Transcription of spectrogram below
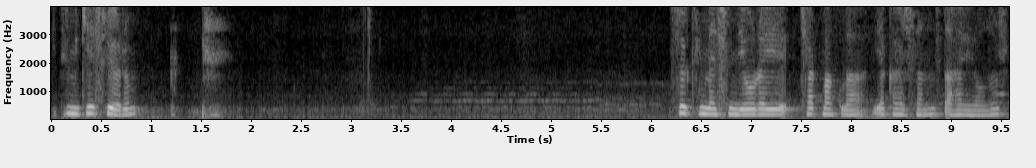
İpimi kesiyorum. Sökülmesin diye orayı çakmakla yakarsanız daha iyi olur.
